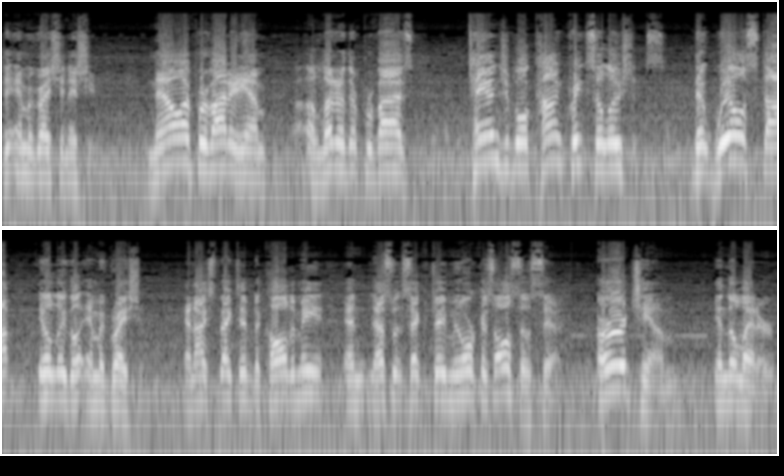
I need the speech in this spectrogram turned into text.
the immigration issue. Now I provided him a letter that provides tangible, concrete solutions that will stop illegal immigration. And I expect him to call to me, and that's what Secretary Mayorkas also said urge him in the letter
